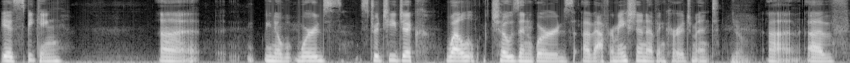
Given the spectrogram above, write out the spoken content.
is speaking, uh, you know, words, strategic, well chosen words of affirmation, of encouragement, yeah, uh, of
